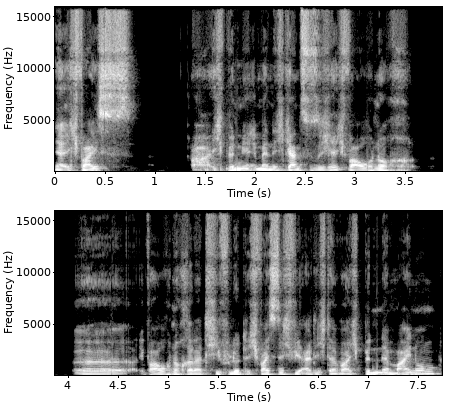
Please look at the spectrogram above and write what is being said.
Ja, ich weiß, oh, ich bin mir immer nicht ganz so sicher. Ich war auch noch, äh, ich war auch noch relativ lütt. Ich weiß nicht, wie alt ich da war. Ich bin der Meinung,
